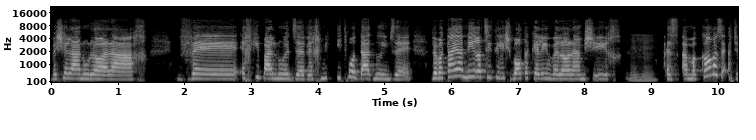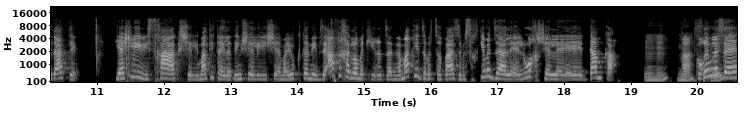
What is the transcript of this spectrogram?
ושלנו לא הלך, ואיך קיבלנו את זה, ואיך התמודדנו עם זה, ומתי אני רציתי לשבור את הכלים ולא להמשיך. Mm-hmm. אז המקום הזה, את יודעת, יש לי משחק שלימדתי את הילדים שלי שהם היו קטנים, זה אף אחד לא מכיר את זה, אני למדתי את זה בצבא, זה משחקים את זה על אה, לוח של אה, דמקה. מה? קוראים לזה,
